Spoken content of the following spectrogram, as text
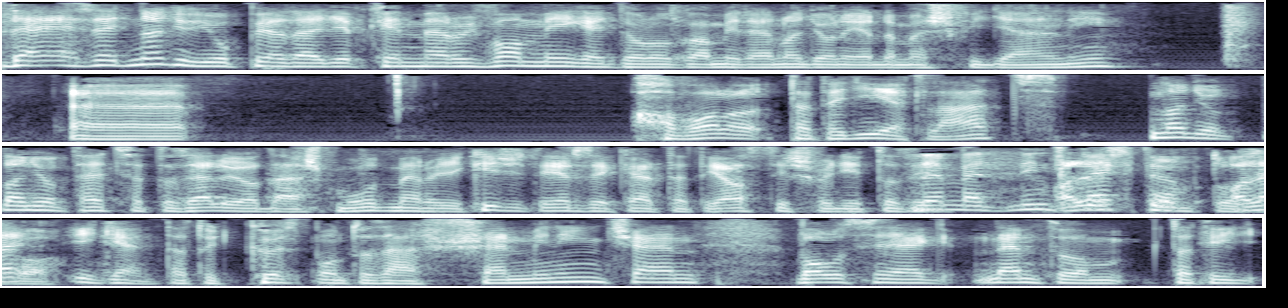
De ez egy nagyon jó példa egyébként, mert hogy van még egy dolog, amire nagyon érdemes figyelni. Ha vala, tehát egy ilyet látsz, nagyon, nagyon tetszett az előadásmód, mert hogy egy kicsit érzékelteti azt is, hogy itt azért... Nem, mert nincs a legtöbb, a leg, Igen, tehát hogy központozás semmi nincsen. Valószínűleg, nem tudom, tehát így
